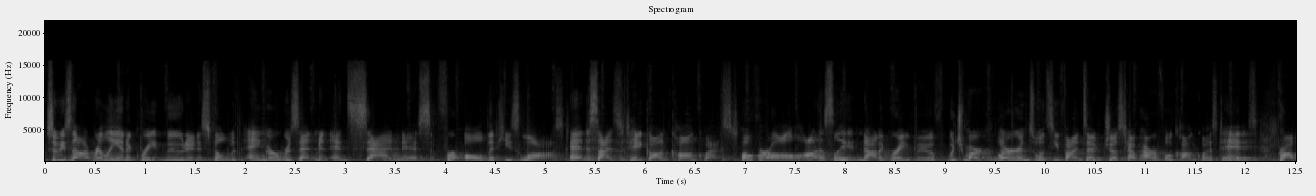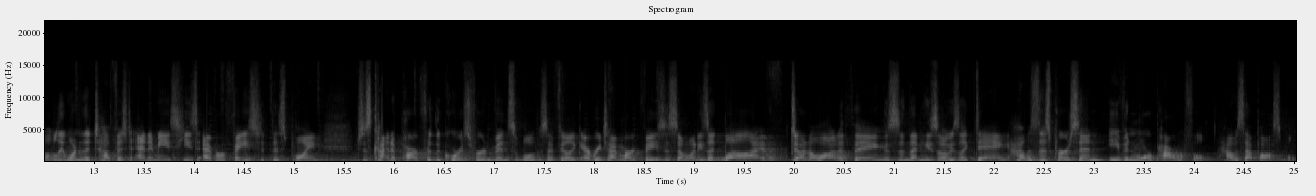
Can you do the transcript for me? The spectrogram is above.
So he's not really in a great mood and is filled with anger, resentment, and sadness for all that he's lost, and decides to take on Conquest. Overall, honestly not a great move, which Mark learns once he finds out just how powerful Conquest is. Probably one of the toughest enemies he's ever faced at this point, is kind of par for the course for Invincible because I feel like every time Mark faces someone he's like, well I've done a lot of things, and then he's always like, dang, how is this person even more powerful? How is that possible?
